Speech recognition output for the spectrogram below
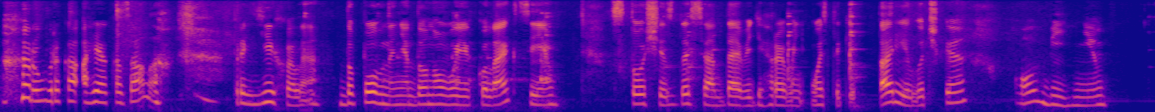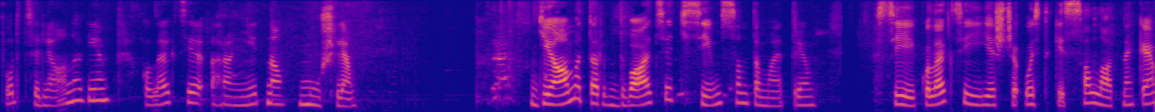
Рубрика, а я казала, приїхали доповнення до нової колекції. 169 гривень. Ось такі тарілочки, обідні, порцелянові, колекція гранітна мушля. Діаметр 27 см. З цієї колекції є ще ось такі салатники.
